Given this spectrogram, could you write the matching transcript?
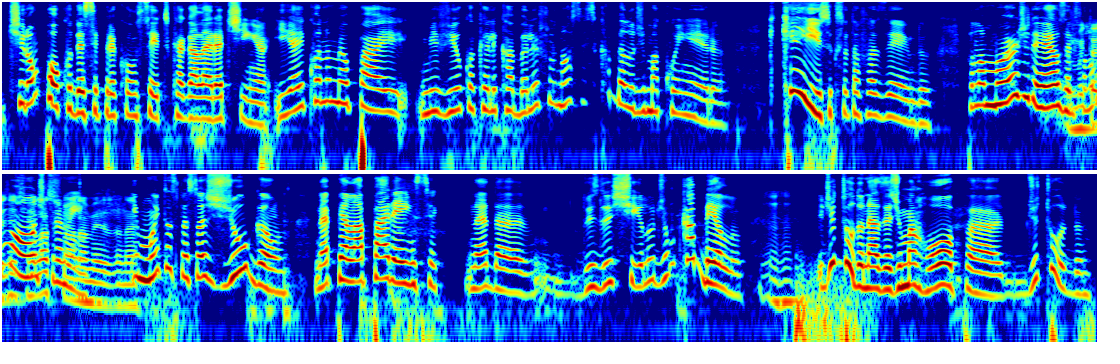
tirou um pouco desse preconceito que a galera tinha. E aí, quando meu pai me viu com aquele cabelo, ele falou: Nossa, esse cabelo de maconheira. O que, que é isso que você tá fazendo? Pelo amor de Deus, ele Muita falou um monte pra mim. mesmo, né? E muitas pessoas julgam, né, pela aparência, né, da, do, do estilo de um cabelo. Uhum. E de tudo, né? Às vezes de uma roupa, de tudo.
